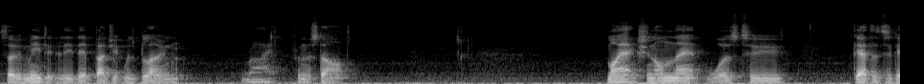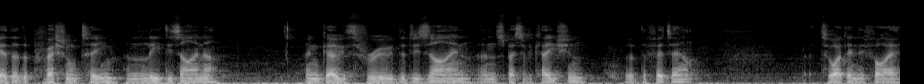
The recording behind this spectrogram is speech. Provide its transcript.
So immediately their budget was blown right from the start. My action on that was to gather together the professional team and the lead designer and go through the design and specification of the fit out to identify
